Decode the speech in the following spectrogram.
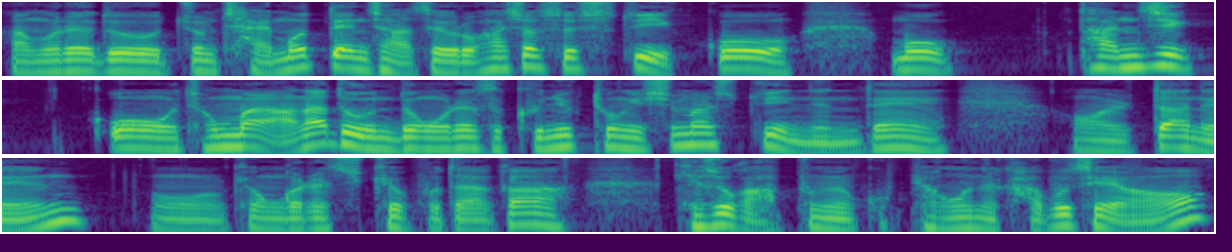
아무래도 좀 잘못된 자세로 하셨을 수도 있고, 뭐, 단지, 어, 정말 안 하도 운동을 해서 근육통이 심할 수도 있는데, 어, 일단은, 어, 경과를 지켜보다가 계속 아프면 꼭 병원을 가보세요.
